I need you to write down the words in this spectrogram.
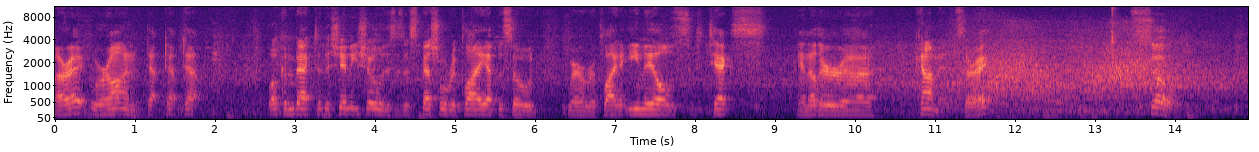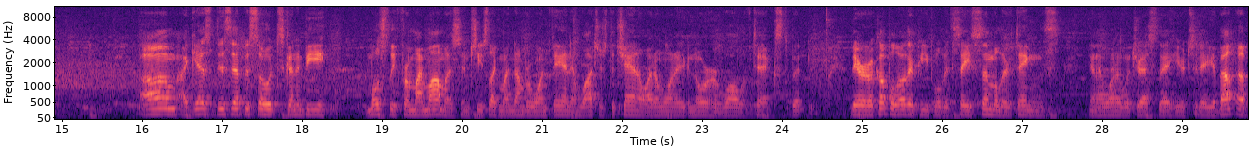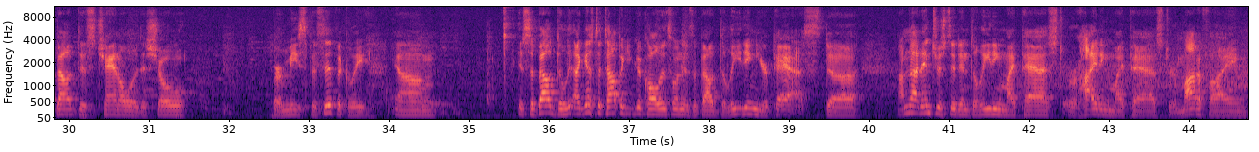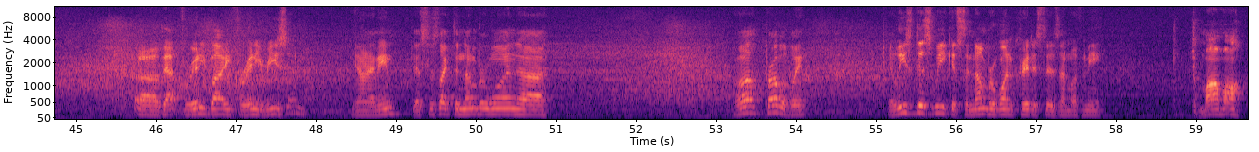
All right, we're on. Tap, tap, tap. Welcome back to the Shimmy Show. This is a special reply episode where I reply to emails, texts, and other uh, comments. All right. So, um, I guess this episode's gonna be mostly from my mama since she's like my number one fan and watches the channel. I don't want to ignore her wall of text, but there are a couple other people that say similar things and I want to address that here today about about this channel or the show or me specifically. Um, it's about I guess the topic you could call this one is about deleting your past. Uh, I'm not interested in deleting my past or hiding my past or modifying uh, that for anybody for any reason. You know what I mean? This is like the number one. Uh, well, probably. At least this week, it's the number one criticism of me. Mama.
